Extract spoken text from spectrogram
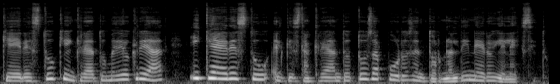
que eres tú quien crea tu mediocridad y que eres tú el que está creando tus apuros en torno al dinero y el éxito.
